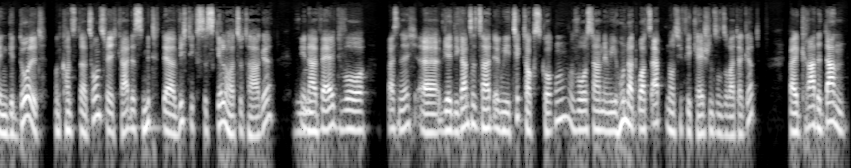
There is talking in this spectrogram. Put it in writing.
Denn Geduld und Konzentrationsfähigkeit ist mit der wichtigste Skill heutzutage mhm. in einer Welt, wo, weiß nicht, äh, wir die ganze Zeit irgendwie TikToks gucken, wo es dann irgendwie 100 WhatsApp-Notifications und so weiter gibt. Weil gerade dann,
